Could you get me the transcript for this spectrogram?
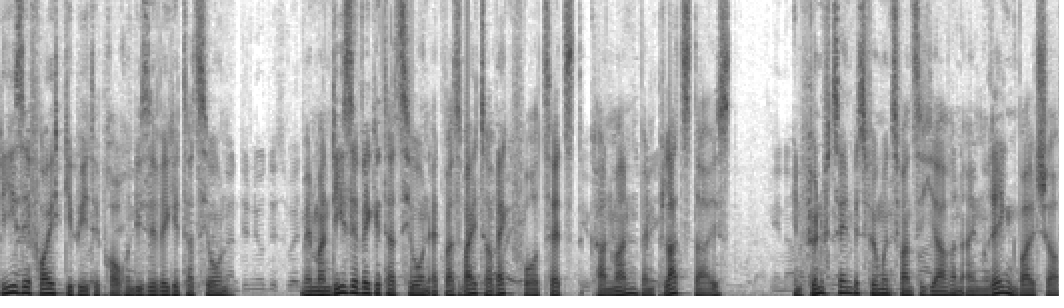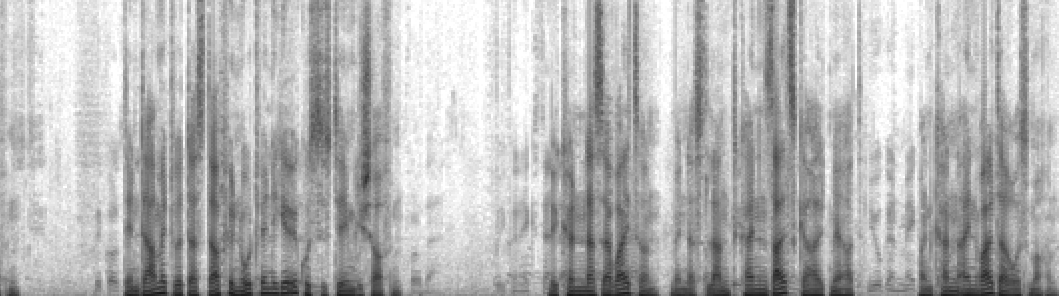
Diese Feuchtgebiete brauchen diese Vegetation. Wenn man diese Vegetation etwas weiter weg fortsetzt, kann man, wenn Platz da ist, in 15 bis 25 Jahren einen Regenwald schaffen. Denn damit wird das dafür notwendige Ökosystem geschaffen. Wir können das erweitern, wenn das Land keinen Salzgehalt mehr hat. Man kann einen Wald daraus machen.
